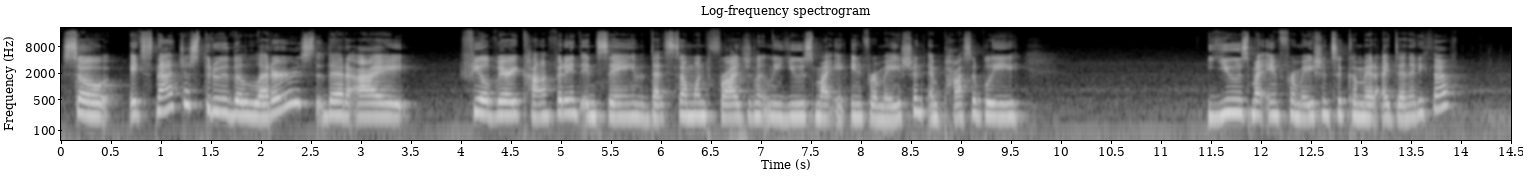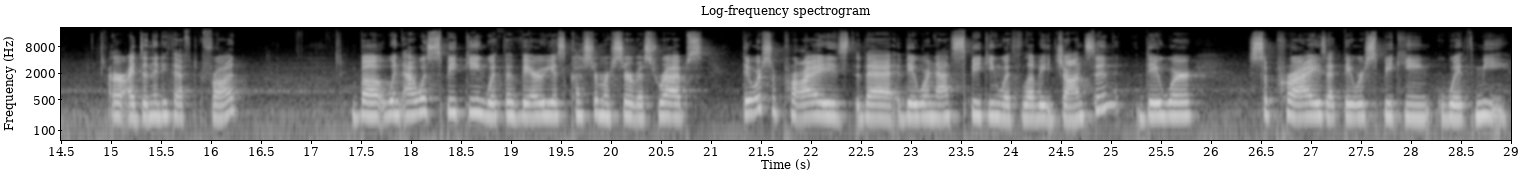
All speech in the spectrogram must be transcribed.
So it's not just through the letters that I feel very confident in saying that someone fraudulently used my information and possibly used my information to commit identity theft or identity theft fraud. But when I was speaking with the various customer service reps, they were surprised that they were not speaking with Lovey Johnson. They were surprised that they were speaking with me.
